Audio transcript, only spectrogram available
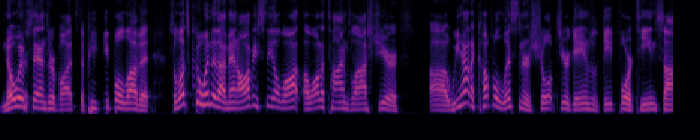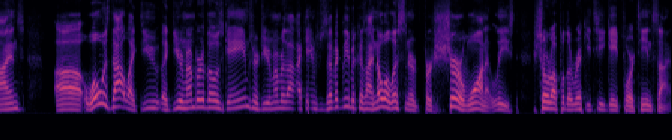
No ifs, ands, or buts. The people love it. So let's go into that, man. Obviously, a lot a lot of times last year, uh, we had a couple listeners show up to your games with Gate 14 signs. Uh, what was that like? Do you like do you remember those games or do you remember that game specifically? Because I know a listener for sure, one at least, showed up with a Ricky T Gate 14 sign.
